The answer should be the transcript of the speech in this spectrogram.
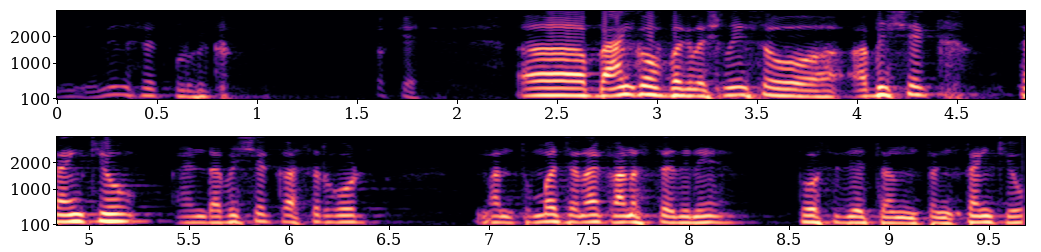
ಎಲ್ಲಿ ಎಲ್ಲಿಂದ ಸ್ಟಾರ್ಟ್ ಮಾಡಬೇಕು? Bank of Bhagyalakshmi so Abhishek thank you and Abhishek Kasaragod ನಾನು ತುಂಬ ಚೆನ್ನಾಗಿ ಕಾಣಿಸ್ತಾ ಇದ್ದೀನಿ. ತೋರಿಸಿದೆ ಚಂದ ಥ್ಯಾಂಕ್ ಯು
